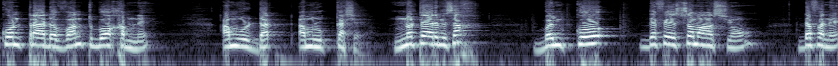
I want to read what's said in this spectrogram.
contrat de vente boo xam ne amul date amul cachet notaire bi sax bañ ko defee sommation dafa ne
